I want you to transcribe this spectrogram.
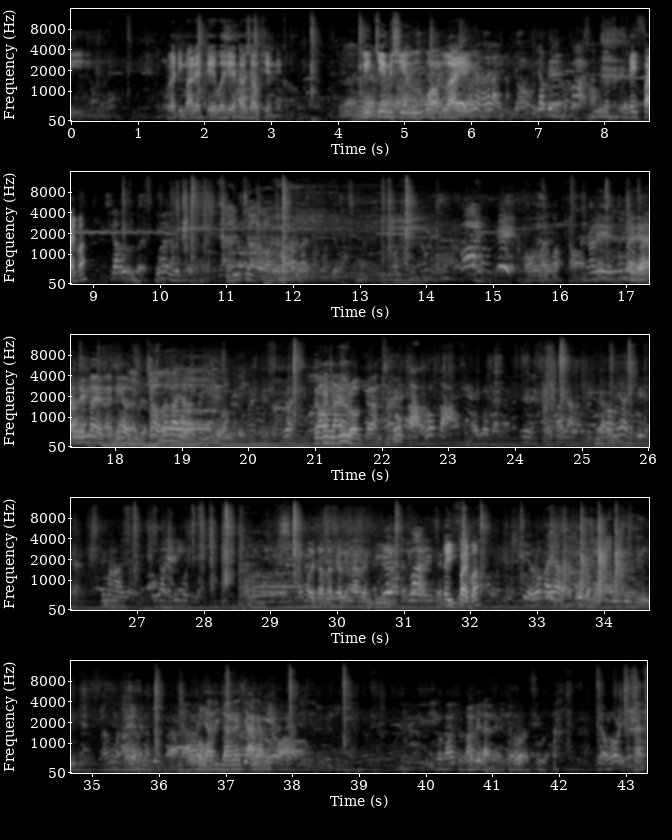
ဒီမှာဒီမှာလဲတေပွဲတွေကတောက်လျှောက်ဖြစ်နေတယ်ဒီကျင်းမရှိဘူးကွန်သူကရေဘူးငါလည်းလိုက်တာဒီတော့ပေးဒီ85ပါတော့ပေးဒီမိမကြီးလေးမိုင် Clip này là đi ở Con này roca. Roca, roca. Eh, roca ya. Roca mía, no vimos. ¿Qué más? Ya te vimos. Vamos a la salina del vi. Eight five, ¿va? Sí, roca ya. Puta, ya di lana ya na. Roca. Va a ver la. Ya, Lori, ¿eh?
